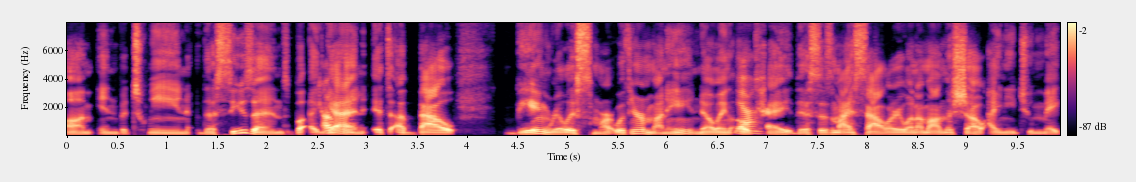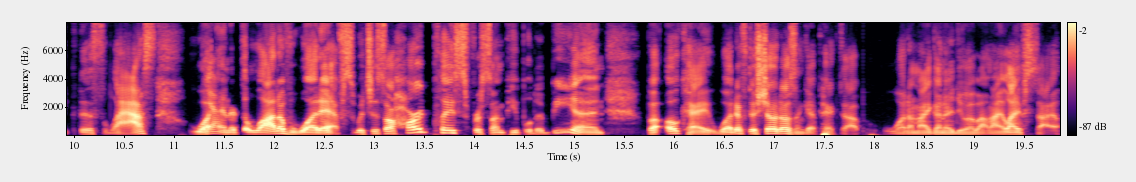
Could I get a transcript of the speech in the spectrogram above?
um, in between the seasons. But again, okay it's about being really smart with your money, knowing, yeah okay, this is my salary when I'm on the show. I need to make this last. What yeah and it's a lot of what ifs, which is a hard place for some people to be in. But okay, what if the show doesn't get picked up? What am I going to do about my lifestyle?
